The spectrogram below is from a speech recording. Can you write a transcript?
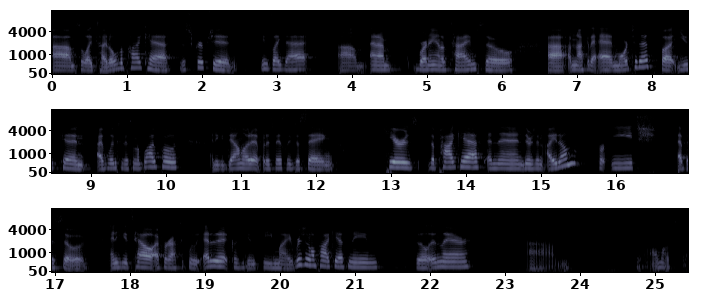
Um, so like title of the podcast, description, things like that. Um, and I'm running out of time, so uh, I'm not going to add more to this. But you can I've linked to this in the blog post, and you can download it. But it's basically just saying, here's the podcast, and then there's an item for each episode. And you can tell I forgot to completely edit it because you can see my original podcast name still in there. Um, we're almost done.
